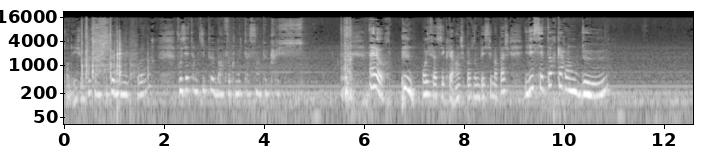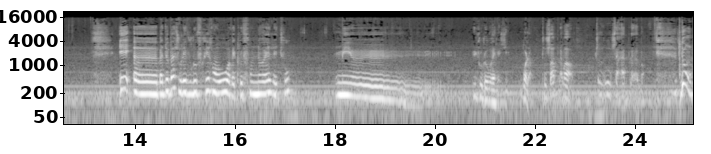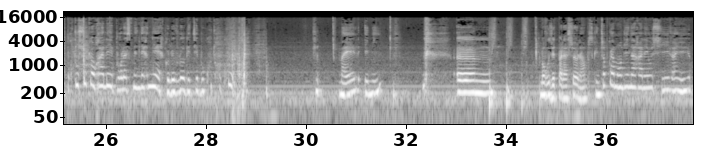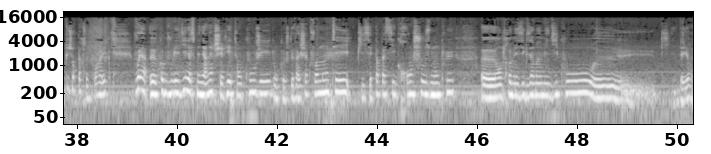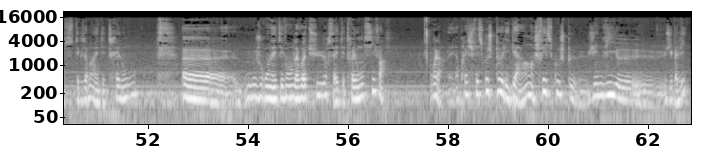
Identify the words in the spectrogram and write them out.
Attendez, je bouge un petit peu mon miroir. Vous êtes un petit peu bas, faut que je me tasse un peu plus. Alors, oh, il fait assez clair, hein, j'ai pas besoin de baisser ma page. Il est 7h42. Et euh, bah de base, je voulais vous l'offrir en haut avec le fond de Noël et tout. Mais euh, je vous l'ouvrir ici. Voilà, tout simplement. Donc, pour tous ceux qui ont râlé pour la semaine dernière que le vlog était beaucoup trop court, Maëlle, Amy, euh, bon, vous n'êtes pas la seule, hein, parce qu'il me semble qu'Amandine a râlé aussi. il y a plusieurs personnes qui ont râlé. Voilà, euh, comme je vous l'ai dit, la semaine dernière, chérie était en congé, donc euh, je devais à chaque fois monter, puis il s'est pas passé grand-chose non plus entre mes examens médicaux. D'ailleurs, cet examen a été très long. Le jour où on a été vendre la voiture, ça a été très long aussi. Enfin, voilà. après, je fais ce que je peux, les gars. Hein. je fais ce que je peux. J'ai une vie, j'ai pas de vie.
